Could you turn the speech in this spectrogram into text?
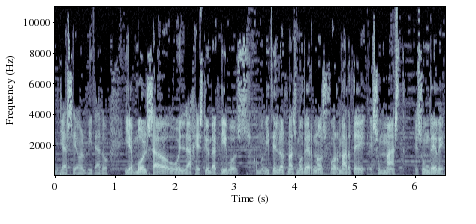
ya se ha olvidado. Y en bolsa o en la gestión de activos, como dicen los más modernos, formarte es un must, es un debe,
